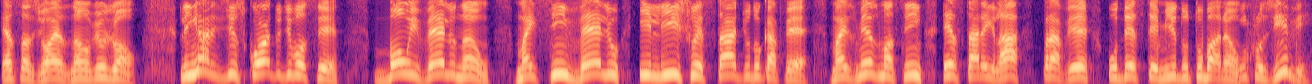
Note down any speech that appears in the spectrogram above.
essas joias, não, viu, João? Linhares, discordo de você. Bom e velho não, mas sim velho e lixo estádio do café. Mas mesmo assim, estarei lá para ver o destemido tubarão. Inclusive,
